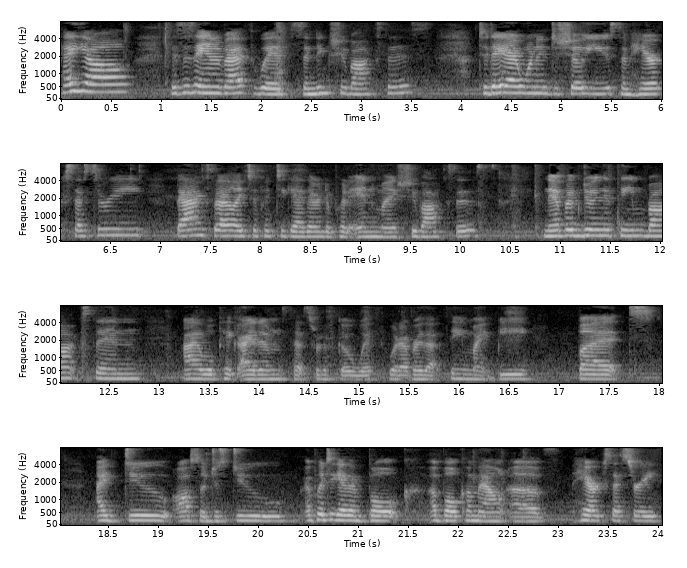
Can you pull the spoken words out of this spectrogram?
Hey y'all, this is Annabeth with Sending Shoeboxes. Today I wanted to show you some hair accessory bags that I like to put together to put in my shoeboxes. Now if I'm doing a theme box then I will pick items that sort of go with whatever that theme might be. But I do also just do, I put together bulk, a bulk amount of hair accessory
